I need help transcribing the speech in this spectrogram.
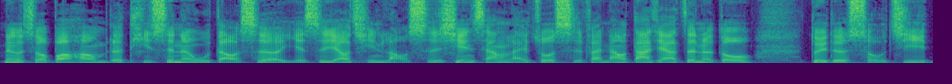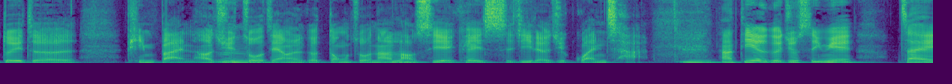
那个时候包含我们的体适能舞蹈社也是邀请老师线上来做示范，然后大家真的都对着手机、对着平板，然后去做这样的一个动作，然后老师也可以实际的去观察。嗯，那第二个就是因为在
